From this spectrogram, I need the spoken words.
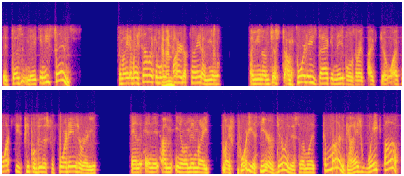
It doesn't make any sense. Am I am I sound like I'm a little fired up tonight? I mean, I mean, I'm just I'm four days back in Naples, and I've I've, I've watched these people do this for four days already, and and it, I'm you know I'm in my my 40th year of doing this, and I'm like, come on, guys, wake up.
